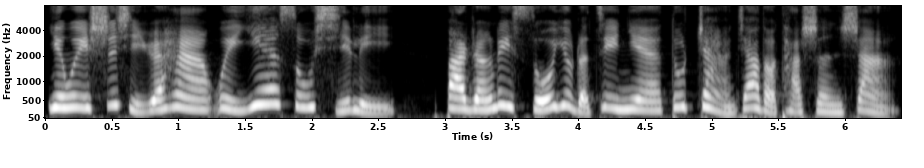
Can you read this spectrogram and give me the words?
因为施洗约翰为耶稣洗礼。把人类所有的罪孽都转嫁到他身上，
